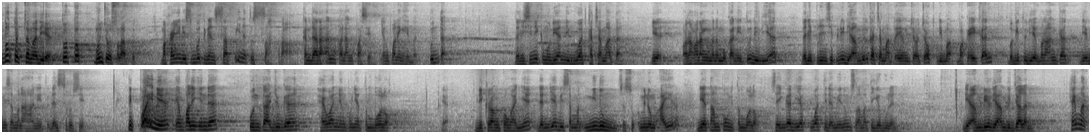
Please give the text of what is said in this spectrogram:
Tutup sama dia. Tutup muncul selaput. Makanya disebut dengan safinatus sahra. Kendaraan padang pasir yang paling hebat. Unta. Dari sini kemudian dibuat kacamata ya orang-orang yang menemukan itu dilihat dari prinsip ini diambil kacamata yang cocok dipakaikan begitu dia berangkat dia bisa menahan itu dan seterusnya. Di poinnya yang paling indah unta juga hewan yang punya tembolok. Di kerongkongannya dan dia bisa minum minum air dia tampung di tembolok sehingga dia kuat tidak minum selama tiga bulan. Dia ambil dia ambil jalan. Hemat.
